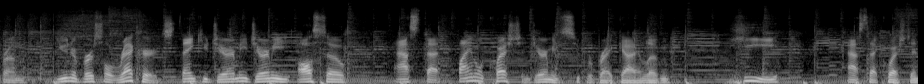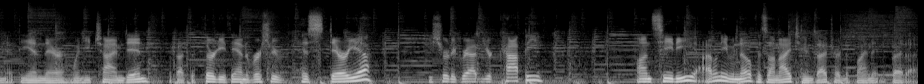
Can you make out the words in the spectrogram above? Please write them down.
from Universal Records. Thank you, Jeremy. Jeremy also asked that final question. Jeremy's a super bright guy. I love him. He asked that question at the end there when he chimed in about the 30th anniversary of Hysteria. Be sure to grab your copy on CD. I don't even know if it's on iTunes. I tried to find it, but uh,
